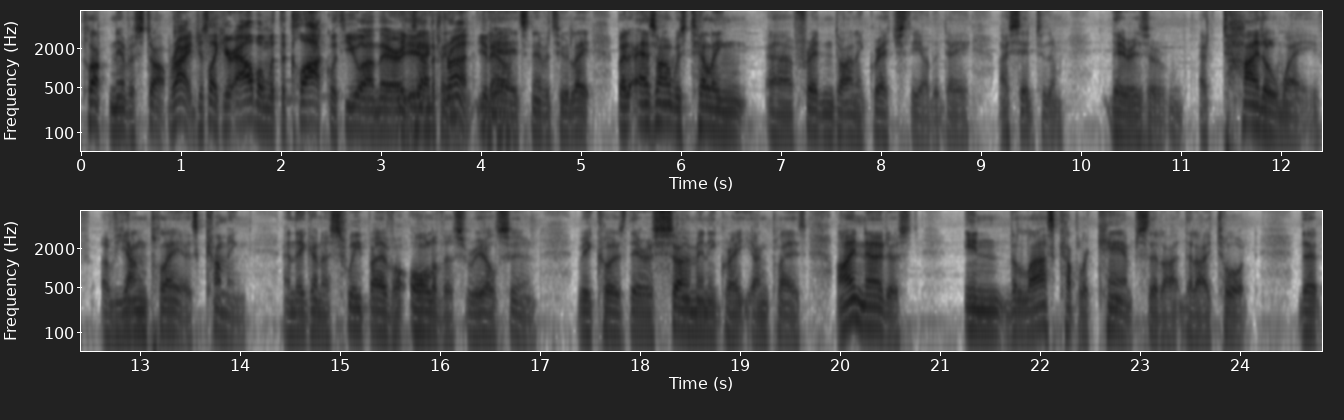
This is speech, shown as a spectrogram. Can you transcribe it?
clock never stops. right. Just like your album with the clock with you on there on the front. You know. Yeah, it's never too late. But as I was telling uh, Fred and Dinah Gretsch the other day, I said to them, there is a, a tidal wave of young players coming, and they're going to sweep over all of us real soon because there are so many great young players. I noticed in the last couple of camps that I, that I taught that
